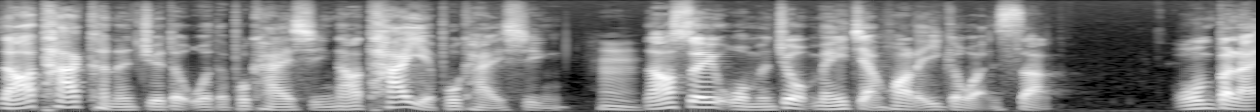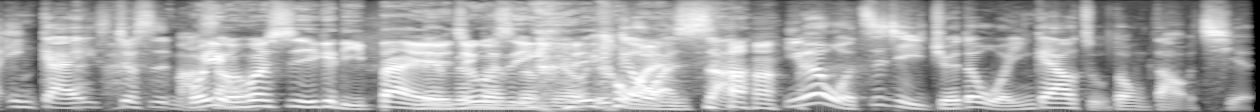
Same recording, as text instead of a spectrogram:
然后他可能觉得我的不开心，然后他也不开心，嗯，然后所以我们就没讲话了一个晚上。我们本来应该就是马上，我以为会是一个礼拜，结果是一个晚上。因为我自己觉得我应该要主动道歉，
